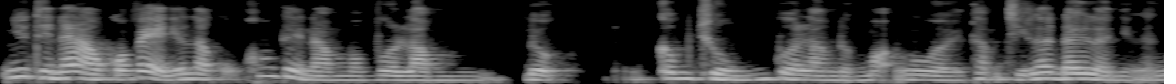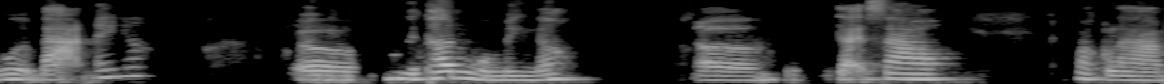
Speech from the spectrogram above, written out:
như thế nào có vẻ như là cũng không thể nào mà vừa lòng được công chúng vừa lòng được mọi người. Thậm chí là đây là những cái người bạn đấy nhá. Ờ. người thân của mình đâu Ờ, tại sao? Hoặc là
